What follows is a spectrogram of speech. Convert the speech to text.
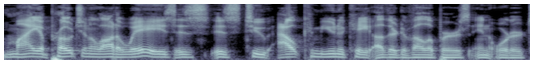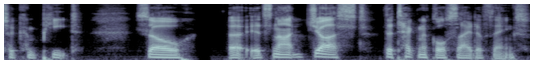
my approach in a lot of ways is is to out communicate other developers in order to compete. So uh, it's not just the technical side of things.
